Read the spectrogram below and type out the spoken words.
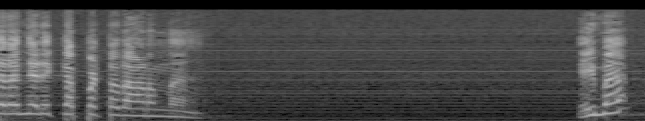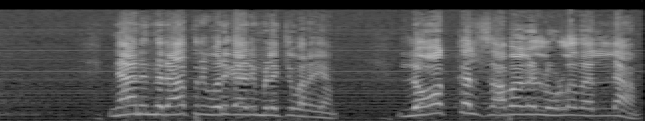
തിരഞ്ഞെടുക്കപ്പെട്ടതാണെന്ന്? ഞാൻ ഇന്ന് രാത്രി ഒരു കാര്യം വിളിച്ചു പറയാം. ലോക്കൽ സഭകളിൽ ഉള്ളതെല്ലാം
